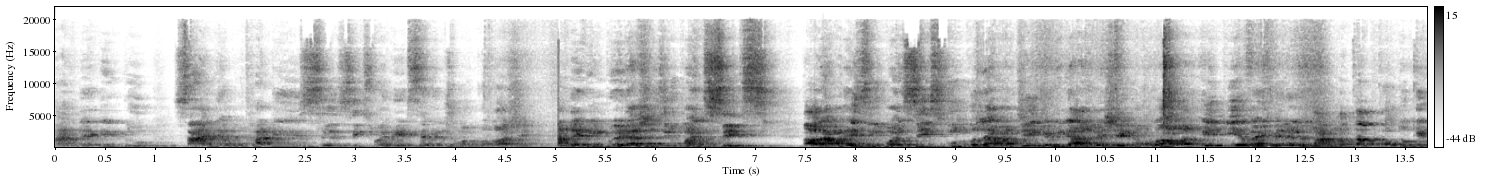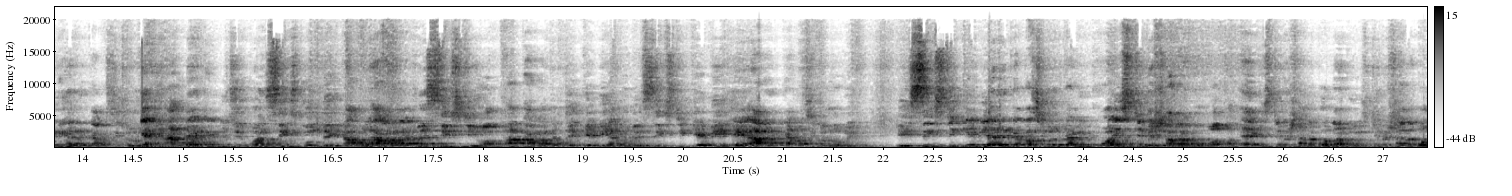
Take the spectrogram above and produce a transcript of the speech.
100 ইনটু sin এবং 36.87 সমান কত আসে? 100 ইনটু এটা আসে 0.6 তাহলে আমার এই 0.6 গুণ করলে আমার যে কেভিটা আসবে সেটা হলো আমার এই পিএফআই প্যানেলের মান, অর্থাৎ কত কেভিআর এর ক্যাপাসিটর 100 ইনটু 0.6 গুণ দেই, তাহলে আমার আসবে 60 অর্থাৎ আমাদের যে কেভিআর হবে 60 কেভিএ আর এর ক্যাপাসিটর হবে। এই 60 কেভিআর এর ক্যাপাসিটরকে আমি কয় স্টেপে সাজাবো? অর্থাৎ এক স্টেপে সাজাবো না দুই স্টেপে সাজাবো?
